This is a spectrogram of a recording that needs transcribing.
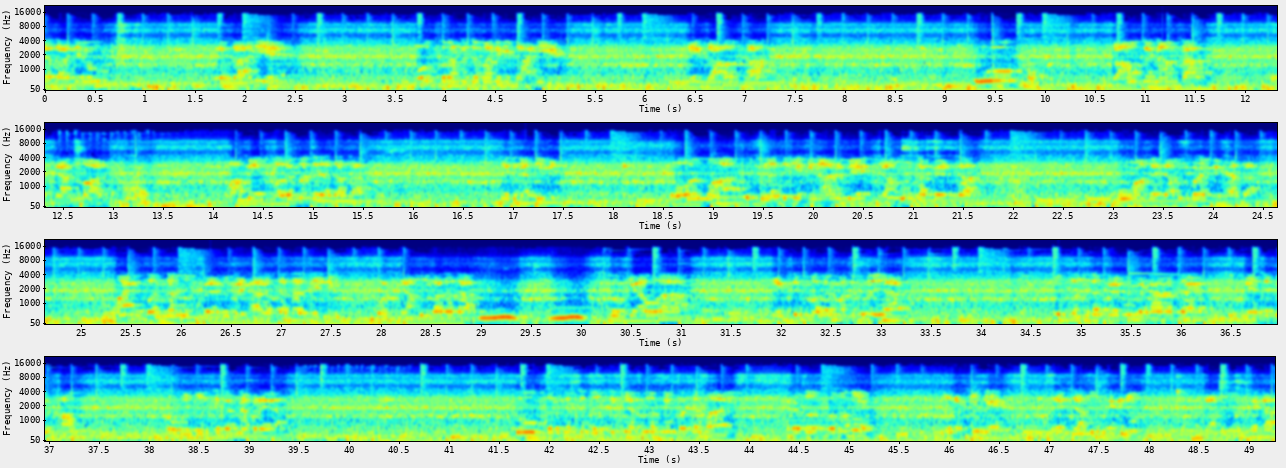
साथ आ गए हूँ एक कहानी है। बहुत पुराने ज़माने की कहानी है। एक गाँव था। वो गाँव का नाम था डांगवाड़ वहाँ पे एक मगरमच्छ रहता था। एक नदी में। और वहाँ उस नदी के किनारे में एक जामुन का पेड़ था। वो वहाँ का जामुन बड़ा मीठा था। वहाँ एक बंदर उस पेड़ में बैठा रहता था डेली और जामुन खाता था? तो क्या हुआ? एक दिन मगर मत बोला यार, जो बंदर पेड़ पे बैठा रहता है, उसको कैसे मैं खाऊँ तो मुझे दोस्ती करना पड़ेगा। तो बंदर से दोस्ती किया बोला भाई बंदर भाई, मेरा दोस्त बनोगे? बोला, ठीक है। एक जामुन फेंक दो जामुन फेंका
